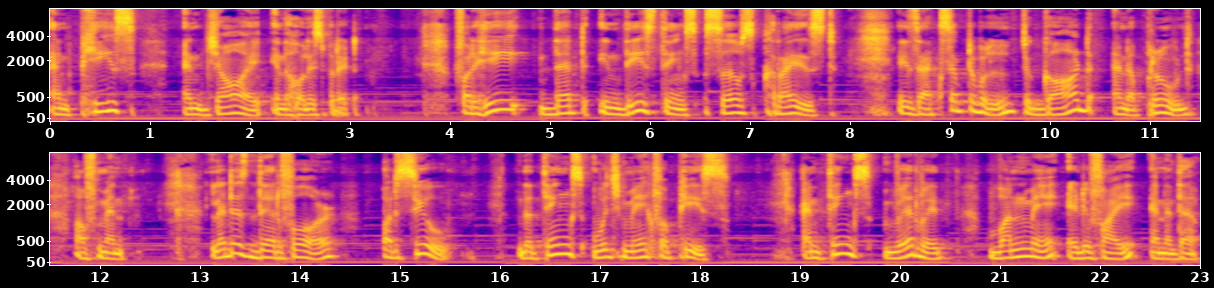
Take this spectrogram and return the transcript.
and peace and joy in the Holy Spirit. For he that in these things serves Christ is acceptable to God and approved of men. Let us therefore pursue the things which make for peace and things wherewith one may edify another.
